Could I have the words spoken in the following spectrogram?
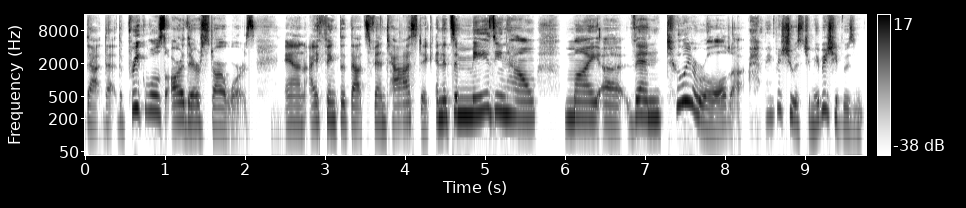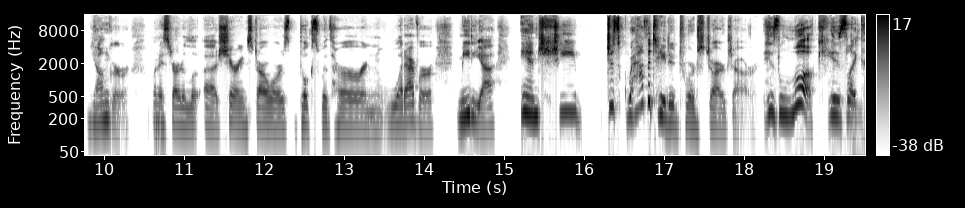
that that the prequels are their Star Wars, and I think that that's fantastic. And it's amazing how my uh, then two year old, uh, maybe she was two, maybe she was younger when I started uh, sharing Star Wars books with her and whatever media, and she just gravitated towards Jar Jar. His look, his like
